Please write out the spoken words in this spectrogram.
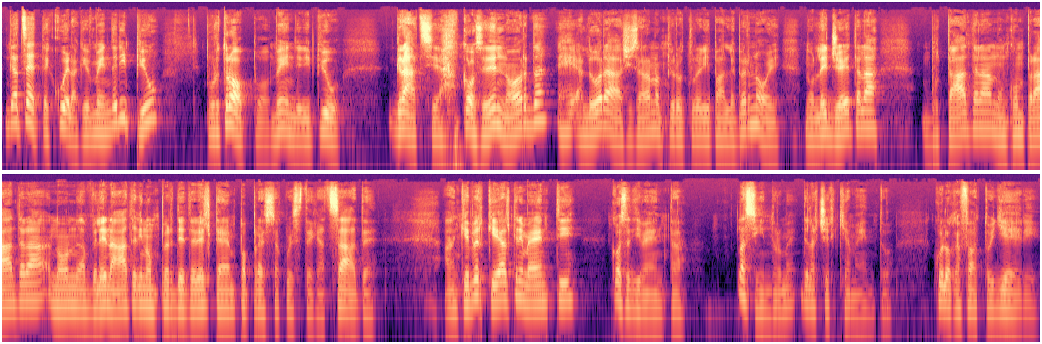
Gazzetta è quella che vende di più, purtroppo vende di più grazie a cose del nord e allora ci saranno più rotture di palle per noi. Non leggetela, buttatela, non compratela, non avvelenatevi, non perdete del tempo appresso a queste cazzate. Anche perché altrimenti cosa diventa? La sindrome dell'accerchiamento. Quello che ha fatto ieri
